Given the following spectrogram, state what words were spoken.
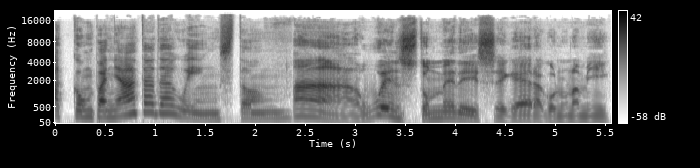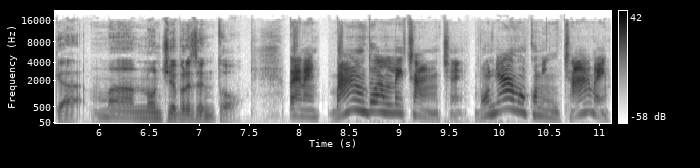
accompagnata da Winston. Ah, Winston mi disse che era con un'amica, ma non ci presentò. Bene, bando alle ciance. Vogliamo cominciare?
